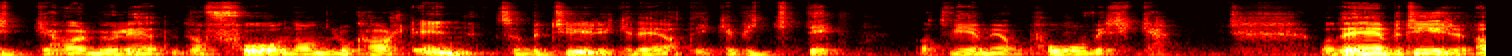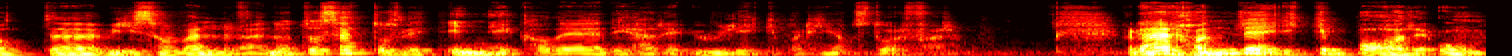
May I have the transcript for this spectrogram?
ikke har muligheten til å få noen lokalt inn, så betyr ikke det at det ikke er viktig at vi er med å påvirke. Og det betyr at eh, vi som velgere er nødt til å sette oss litt inn i hva det er de her ulike partiene står for. For det her handler ikke bare om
